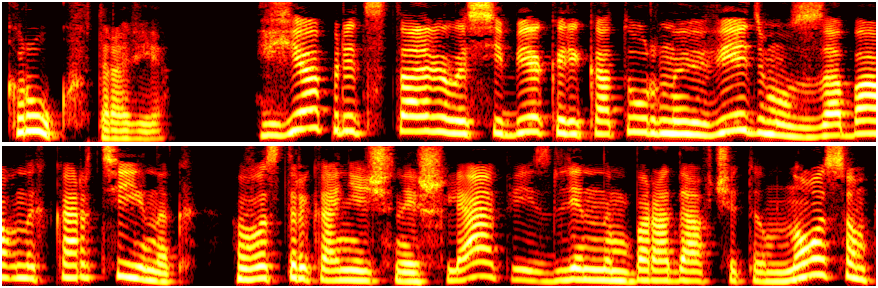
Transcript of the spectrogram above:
круг в траве. Я представила себе карикатурную ведьму с забавных картинок в остроконечной шляпе и с длинным бородавчатым носом,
